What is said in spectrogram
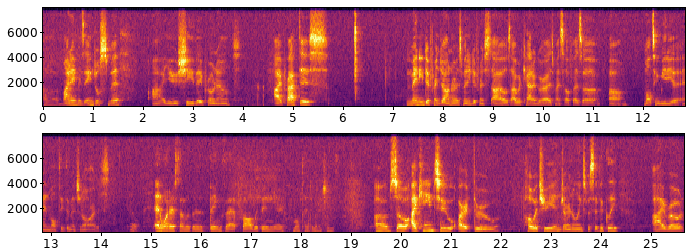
Uh, my name is Angel Smith. I use she, they pronouns. I practice many different genres, many different styles. I would categorize myself as a um, multimedia and multidimensional artist. And what are some of the things that fall within your multi dimensions? Um, so I came to art through poetry and journaling specifically. I wrote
